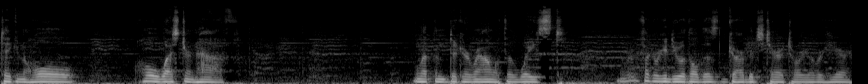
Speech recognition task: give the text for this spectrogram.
Just taken the whole whole western half. Let them dick around with the waste. What the fuck are we gonna do with all this garbage territory over here?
